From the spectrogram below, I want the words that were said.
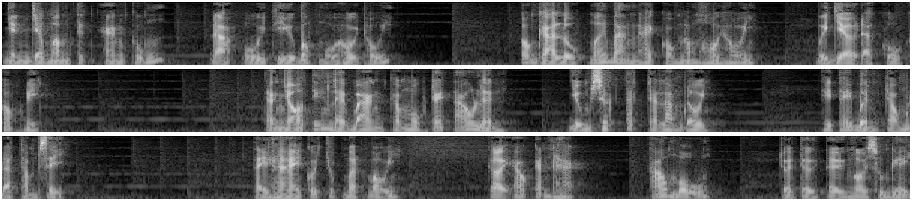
Nhìn vào mâm thức ăn cúng Đã ôi thiêu bốc mùi hôi thối. Con gà luộc mới ban nãy còn nóng hôi hổi, Bây giờ đã khô khóc đi. Thằng nhỏ tiến lại bàn cầm một trái táo lên, Dùng sức tách ra làm đôi. Thì thấy bên trong đã thâm xị Thầy hai có chút mệt mỏi Cởi áo cánh hạt Tháo mũ Rồi từ từ ngồi xuống ghế.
